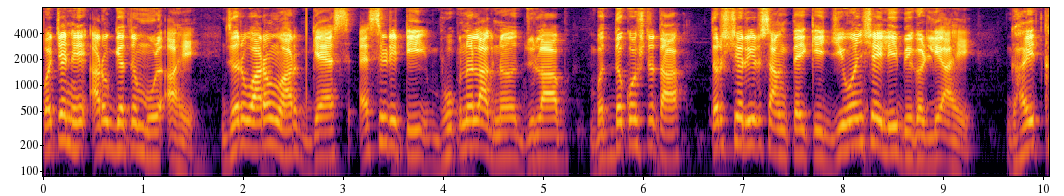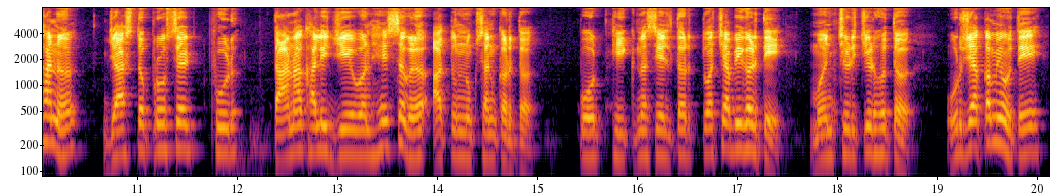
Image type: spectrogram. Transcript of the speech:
पचन हे आरोग्याचं मूळ आहे. जर वारंवार गॅस ॲसिडिटी भूक न लागणं जुलाब बद्धकोष्ठता तर शरीर सांगतंय की जीवनशैली बिघडली आहे. घाईत खाणं जास्त प्रोसेस्ड फूड तानाखाली जेवण हे सगळं आतून नुकसान करतं. पोट ठीक नसेल तर त्वचा बिघडते. मन चिडचिड होतं. ऊर्जा कमी होते.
